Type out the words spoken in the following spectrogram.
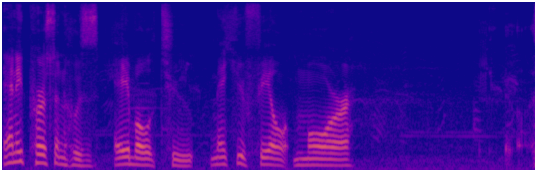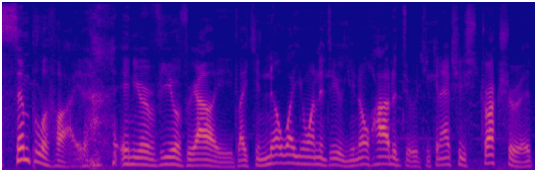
any person who's able to make you feel more simplified in your view of reality, like you know what you want to do, you know how to do it, you can actually structure it,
